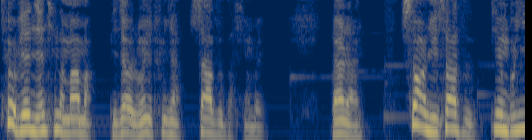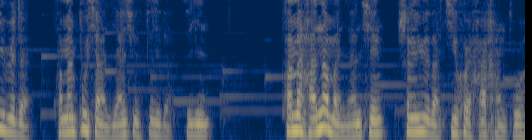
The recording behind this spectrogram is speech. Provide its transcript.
特别年轻的妈妈比较容易出现杀子的行为。当然，少女杀子并不意味着她们不想延续自己的基因，她们还那么年轻，生育的机会还很多。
